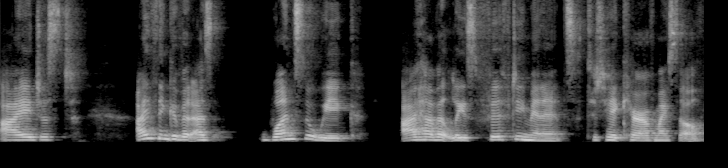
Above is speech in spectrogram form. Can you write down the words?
I just I think of it as once a week I have at least 50 minutes to take care of myself.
